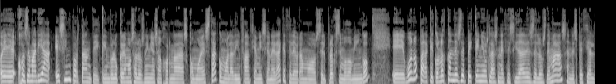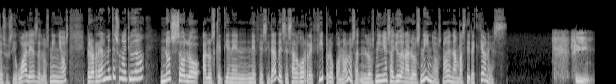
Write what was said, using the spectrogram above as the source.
Eh, José María, es importante que involucremos a los niños en jornadas como esta, como la de Infancia Misionera, que celebramos el próximo domingo. Eh, bueno, para que conozcan desde pequeños las necesidades de los demás, en especial de sus iguales, de los niños, pero realmente es una ayuda no solo a los que tienen necesidades, es algo recíproco, ¿no? Los, los niños ayudan a los niños, ¿no? En ambas direcciones. Sí,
